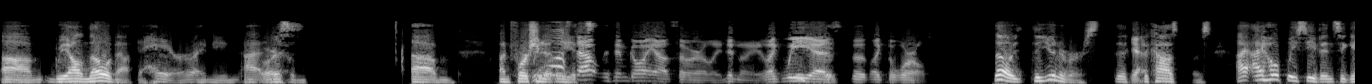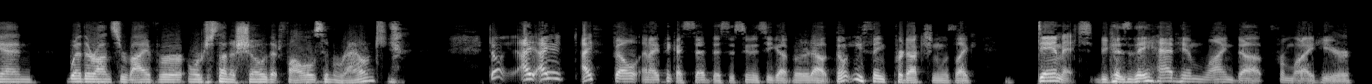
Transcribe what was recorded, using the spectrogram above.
Um, we all know about the hair. I mean, I, listen, um, unfortunately, We lost out with him going out so early, didn't we? Like we as the like the world. No, the universe, the, Yeah. the cosmos. I, I hope we see Vince again, whether on Survivor or just on a show that follows him around. Don't I, I I felt and I think I said this as soon as he got voted out. Don't you think production was like, damn it, because they had him lined up from what I hear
